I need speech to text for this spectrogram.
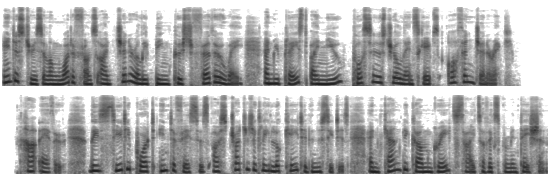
Industries along waterfronts are generally being pushed further away and replaced by new post industrial landscapes, often generic. However, these city port interfaces are strategically located in the cities and can become great sites of experimentation.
